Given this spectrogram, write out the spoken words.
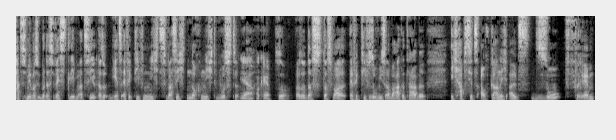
hat es mir was über das Westleben erzählt? Also jetzt effektiv nichts, was ich noch nicht wusste. ja, okay. So, also das, das war effektiv so, wie ich es erwartet habe. Ich habe es jetzt auch gar nicht als so fremd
